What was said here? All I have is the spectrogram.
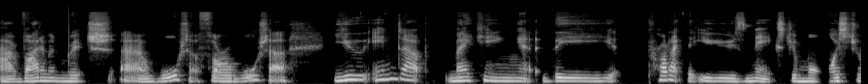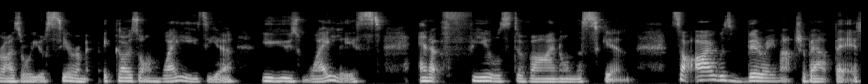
uh, vitamin rich uh, water, floral water, you end up making the product that you use next, your moisturizer or your serum, it goes on way easier. You use way less and it feels divine on the skin. So I was very much about that.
